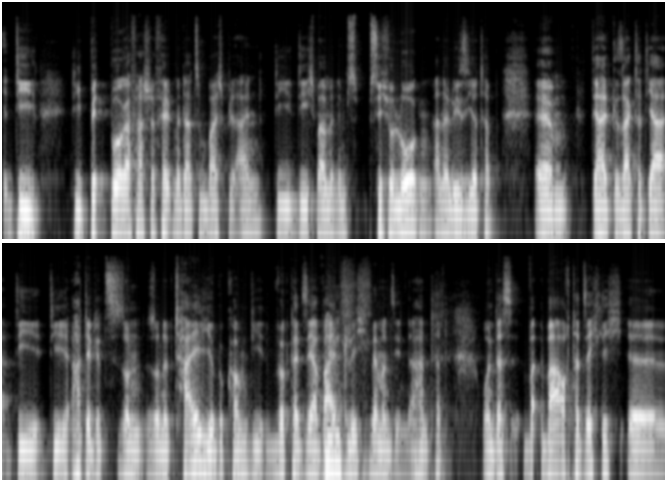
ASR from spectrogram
Die, die Bitburger Flasche fällt mir da zum Beispiel ein, die, die ich mal mit einem Psychologen analysiert habe, ähm, der halt gesagt hat, ja, die, die hat jetzt so, ein, so eine Taille bekommen, die wirkt halt sehr weiblich, wenn man sie in der Hand hat. Und das wa- war auch tatsächlich äh,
